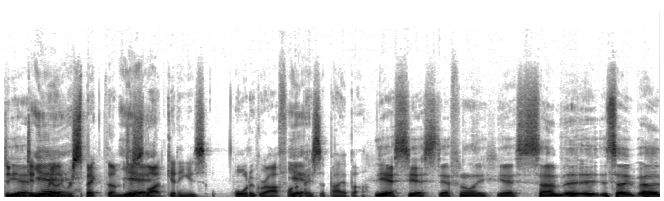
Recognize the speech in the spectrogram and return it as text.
Didn't, Yeah. didn't really respect them. Just Yeah. like getting his autograph on Yeah. a piece of paper. Yes, yes, definitely. Yes. Um, uh, uh, so, uh,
